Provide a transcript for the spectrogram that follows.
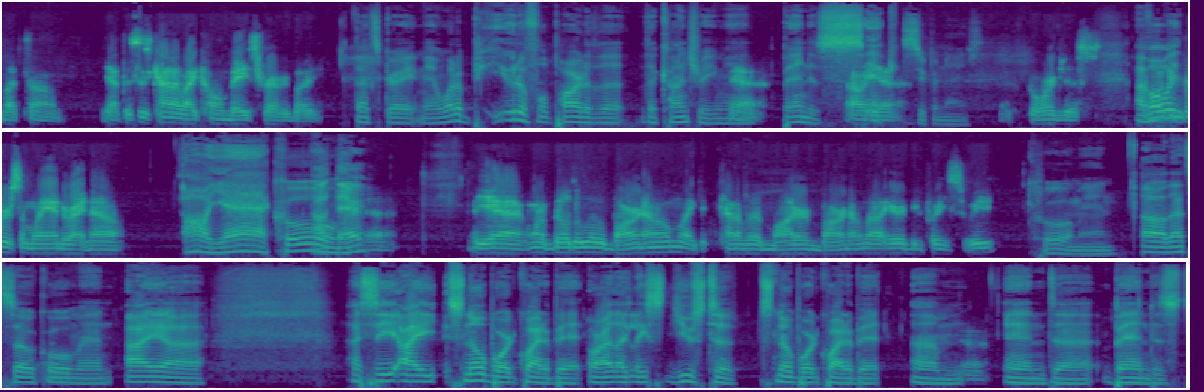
but um, yeah, this is kind of like home base for everybody. that's great, man. What a beautiful part of the the country, man. Yeah. Bend is sick. Oh, yeah. super nice. It's gorgeous. I've I'm always. looking for some land right now. oh yeah, cool. Out there. Yeah, yeah. I want to build a little barn home, like kind of a modern barn home out here. It'd be pretty sweet. Cool, man. Oh, that's so cool, man. I uh I see I snowboard quite a bit or I at least used to snowboard quite a bit. Um Yeah. and uh Bend has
